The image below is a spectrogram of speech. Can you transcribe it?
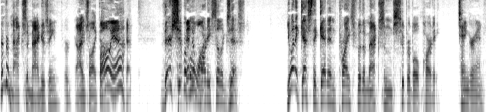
Remember Maxim magazine for guys like us? Oh, yeah. Okay. Their Super Bowl party still exists. You want to guess the get-in price for the Maxim Super Bowl party? Ten grand.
